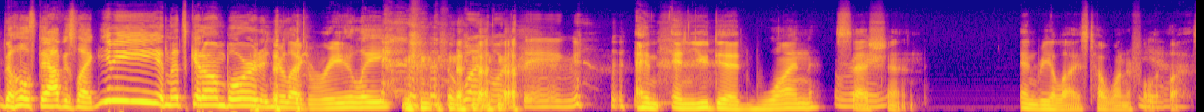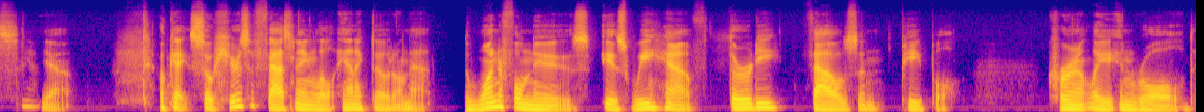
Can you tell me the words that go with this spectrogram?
the whole staff is like, yippee, and let's get on board. And you're like, really? one more thing. and and you did one Right. session and realized how wonderful it was. yeah. Yeah. Okay, so here's a fascinating little anecdote on that. The wonderful news is we have 30,000 people currently enrolled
